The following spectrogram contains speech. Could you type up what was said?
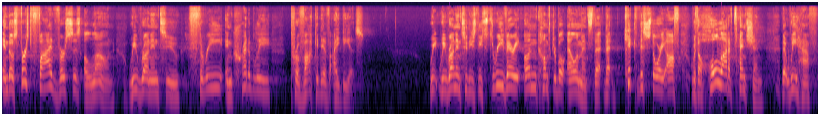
in those first five verses alone, we run into three incredibly provocative ideas we, we run into these, these three very uncomfortable elements that, that kick this story off with a whole lot of tension that we have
